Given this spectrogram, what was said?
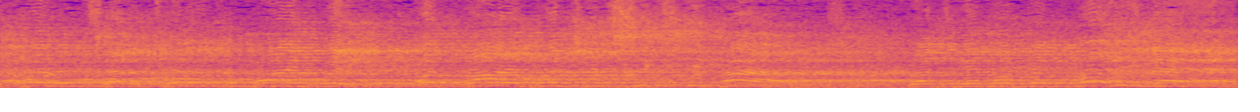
opponents a total combined weight of 560 pounds. The team of the Party Man,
